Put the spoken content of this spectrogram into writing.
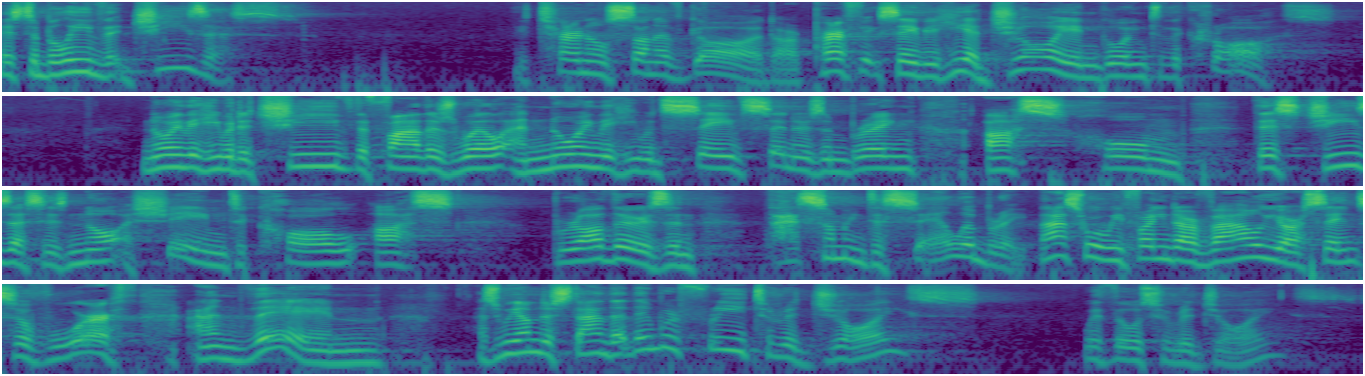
It's to believe that Jesus, the eternal Son of God, our perfect Savior, he had joy in going to the cross, knowing that he would achieve the Father's will and knowing that he would save sinners and bring us home this Jesus is not ashamed to call us brothers. And that's something to celebrate. That's where we find our value, our sense of worth. And then, as we understand that, then we're free to rejoice with those who rejoice,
